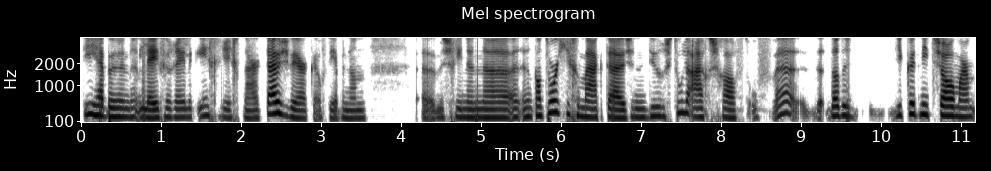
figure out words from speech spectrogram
Die hebben hun leven redelijk ingericht naar thuiswerken. Of die hebben dan uh, misschien een, uh, een kantoortje gemaakt thuis en dure stoelen aangeschaft. Of dat is, je kunt niet zomaar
